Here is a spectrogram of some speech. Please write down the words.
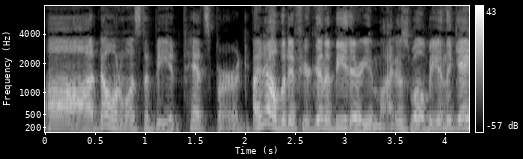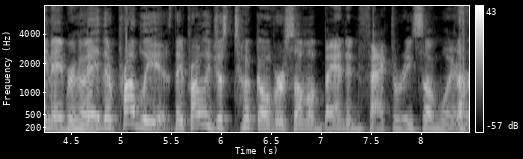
Aw, no one wants to be in Pittsburgh. I know, but if you're going to be there, you might as well be in the gay neighborhood. Hey, there probably is. They probably just took over some abandoned factory somewhere.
